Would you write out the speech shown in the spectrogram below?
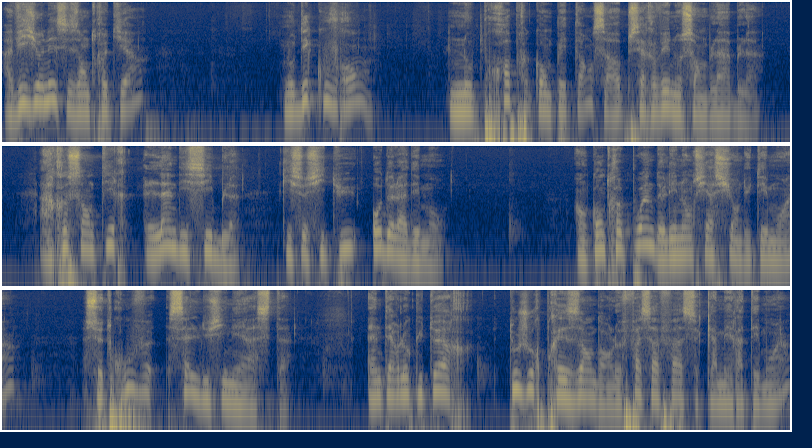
À visionner ces entretiens, nous découvrons nos propres compétences à observer nos semblables, à ressentir l'indicible qui se situe au-delà des mots. En contrepoint de l'énonciation du témoin se trouve celle du cinéaste, interlocuteur toujours présent dans le face-à-face caméra-témoin,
